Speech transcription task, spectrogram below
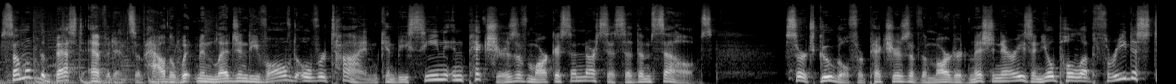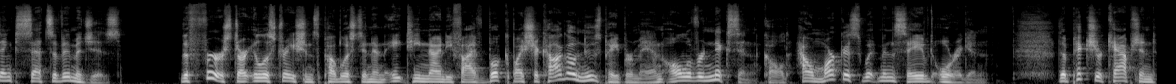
Some of the best evidence of how the Whitman legend evolved over time can be seen in pictures of Marcus and Narcissa themselves. Search Google for pictures of the martyred missionaries, and you'll pull up three distinct sets of images. The first are illustrations published in an 1895 book by Chicago newspaperman Oliver Nixon called How Marcus Whitman Saved Oregon. The picture captioned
